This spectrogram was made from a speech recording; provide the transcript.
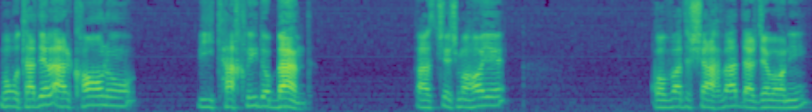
معتدل ارکان و بی تخلید و بند. پس چشمه های قوت شهوت در جوانی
